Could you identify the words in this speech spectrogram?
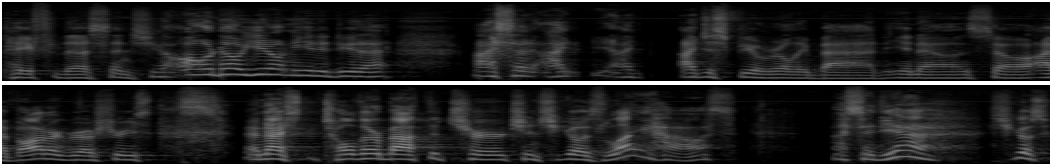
pay for this. And she, goes, oh no, you don't need to do that. I said, I, I, I just feel really bad, you know. And so I bought her groceries, and I told her about the church, and she goes, Lighthouse. I said, yeah. She goes,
